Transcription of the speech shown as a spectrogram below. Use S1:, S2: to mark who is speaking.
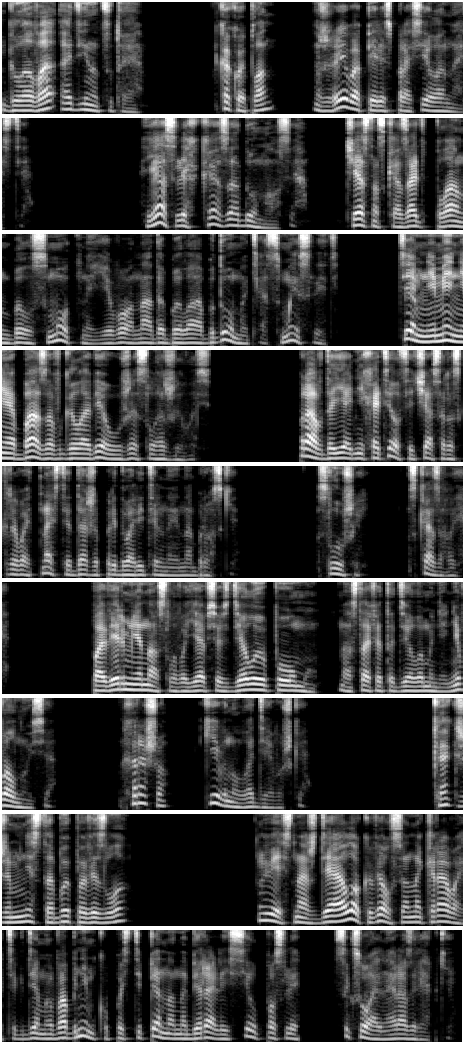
S1: Глава одиннадцатая. «Какой план?» — живо переспросила Настя. Я слегка задумался. Честно сказать, план был смутный, его надо было обдумать, осмыслить. Тем не менее, база в голове уже сложилась. Правда, я не хотел сейчас раскрывать Насте даже предварительные наброски. «Слушай», — сказал я, — «поверь мне на слово, я все сделаю по уму. Наставь это дело мне, не волнуйся». «Хорошо», — кивнула девушка. «Как же мне с тобой повезло!» Весь наш диалог велся на кровати, где мы в обнимку постепенно набирали сил после сексуальной разрядки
